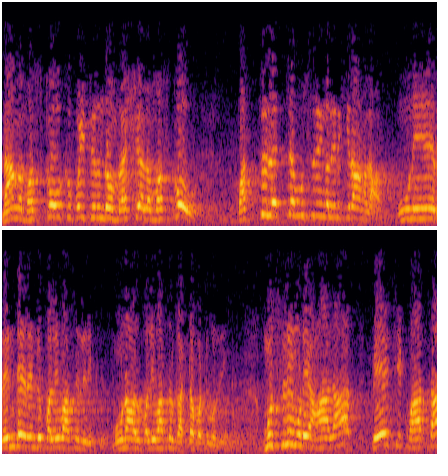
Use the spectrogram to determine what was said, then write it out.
நாங்க மஸ்கோவுக்கு போயிட்டு இருந்தோம் ரஷ்யால மஸ்கோ. பத்து லட்சம் முஸ்லீம்கள் இருக்கிறாங்களா? மூணே ரெண்டே ரெண்டு பள்ளிவாசல் இருக்கு. மூணாவது பள்ளிவாசல் கட்டப்பட்டு கொண்டிருக்கு. முஸ்லீமுடைய ஆளா பேசி பார்த்தா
